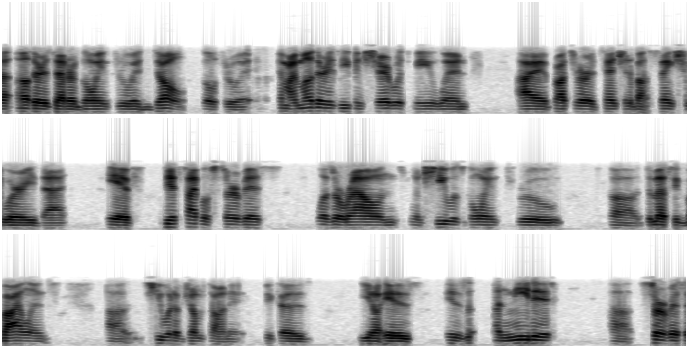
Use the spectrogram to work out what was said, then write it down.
the others that are going through it don't go through it. And my mother has even shared with me when I brought to her attention about sanctuary that if this type of service was around when she was going through uh, domestic violence, uh, she would have jumped on it because you know is is a needed uh, service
